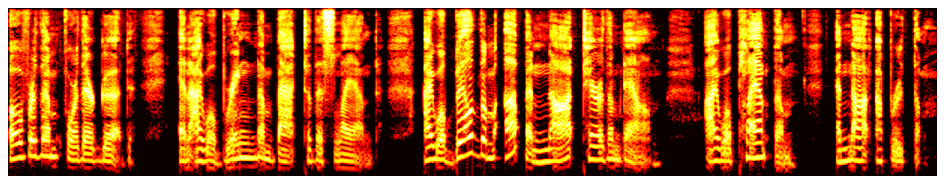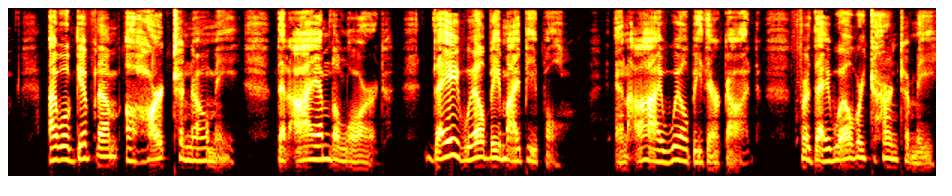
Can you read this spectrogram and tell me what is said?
over them for their good, and I will bring them back to this land. I will build them up and not tear them down. I will plant them and not uproot them. I will give them a heart to know me, that I am the Lord. They will be my people, and I will be their God, for they will return to me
